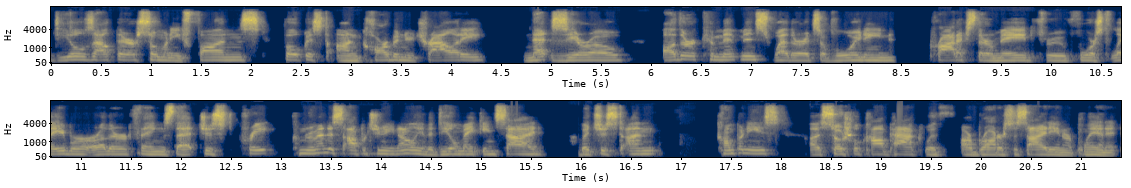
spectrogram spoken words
deals out there, so many funds focused on carbon neutrality, net zero, other commitments, whether it's avoiding products that are made through forced labor or other things that just create tremendous opportunity, not only in the deal making side, but just on companies, a social compact with our broader society and our planet.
